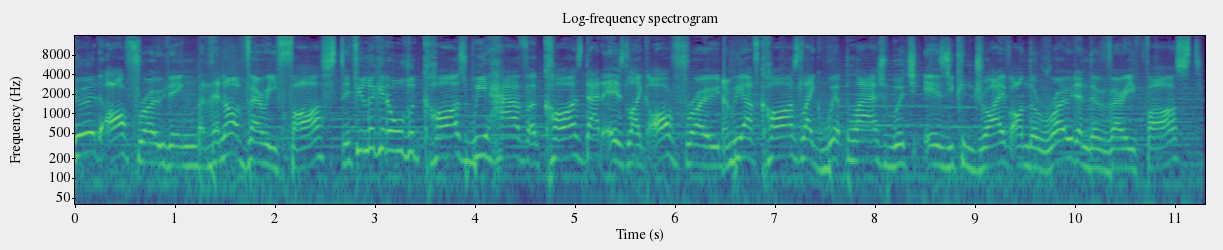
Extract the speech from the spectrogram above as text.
good off-roading, but they're not very fast. If you look at all the cars, we have cars that is like off-road, and we have cars like Whiplash, which is you can drive on the road and they're very fast.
